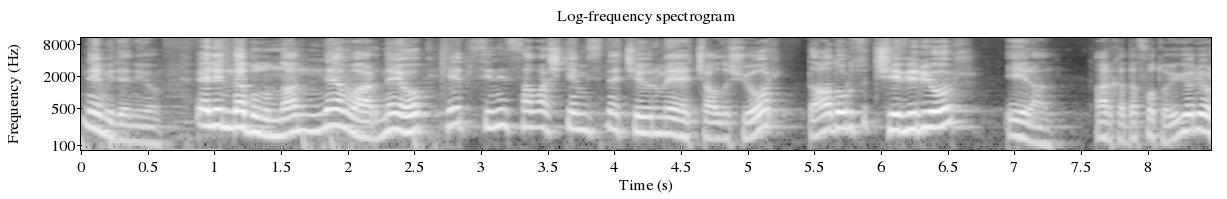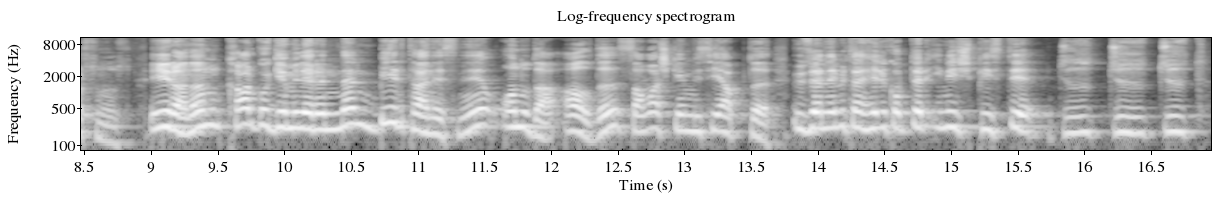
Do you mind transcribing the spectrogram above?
Ne mi deniyor? Elinde bulunan ne var ne yok hepsini savaş gemisine çevirmeye çalışıyor. Daha doğrusu çeviriyor İran. Arkada fotoyu görüyorsunuz. İran'ın kargo gemilerinden bir tanesini onu da aldı. Savaş gemisi yaptı. Üzerine bir tane helikopter iniş pisti cızıt cızıt cızıt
